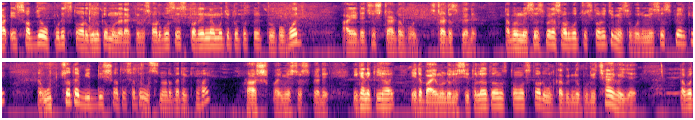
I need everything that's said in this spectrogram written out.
আর এই সবচেয়ে উপরের স্তরগুলোকে মনে রাখতে হবে। সর্বশেষ স্তরের নাম হচ্ছে টোপোস্ফিয়ার ট্রোপোপোজ আর এটা হচ্ছে স্টার্টোপোজ স্টার্টোস্ফিয়ারে তারপর মেসোস্ফিয়ারের সর্বোচ্চ স্তর হচ্ছে মেসোপোজ মেসোস্ফিয়ার কি? উচ্চতা বৃদ্ধির সাথে সাথে উষ্ণতাটা কি হয়? হ্রাস পায় মেসোস্ফিয়ারে এখানে কি হয়? এটা বায়ুমণ্ডলের শীতলতম স্তর, উল্কাপিণ্ড পুড়ে ছাই হয়ে যায়। তারপর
